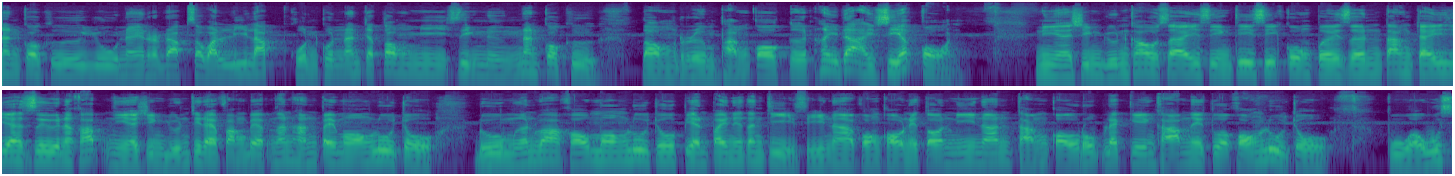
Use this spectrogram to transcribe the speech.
นั่นก็คืออยู่ในระดับสวรรค์ลี้ลับ คนคนนั้นจะต้องมีสิ่งหนึ่งนั่นก็คือ ต้องเริ่มผังก่อเกิดให้ได้เสียก่อน เนี่ยชิงหยุนเข้าใจสิ่งที่ซิกงเปยเซินตั้งใจจะสื่อนะครับเนี่ยชิงหยุนที่ได้ฟังแบบนั้นหันไปมองลู่โจ ดูเหมือนว่าเขามองลู่โจเปลี่ยนไปในทันทีสีหน้าของเขาในตอนนี้นั้นทั้งเคารพและเกรงขามในตัวของลู่โจผู้อาวุโส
